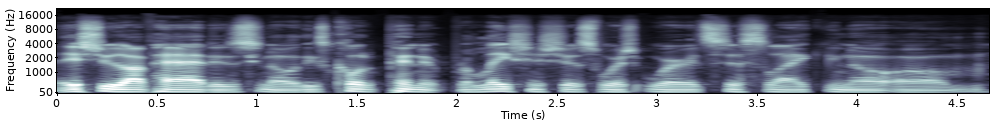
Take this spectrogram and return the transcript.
the issue I've had is you know these codependent relationships where where it's just like you know um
